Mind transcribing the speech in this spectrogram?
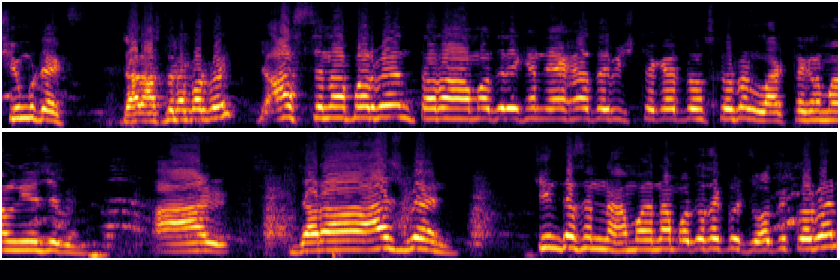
সিমুটেক্স যারা আসতে না পারবে আসতে না পারবেন তারা আমাদের এখানে এক হাজার বিশ টাকা অ্যাডভান্স করবেন লাখ টাকার মাল নিয়ে যাবেন। আর যারা আসবেন চিন্তাছেন না আমাদের নাম অযথা একটু যোগাযোগ করবেন।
